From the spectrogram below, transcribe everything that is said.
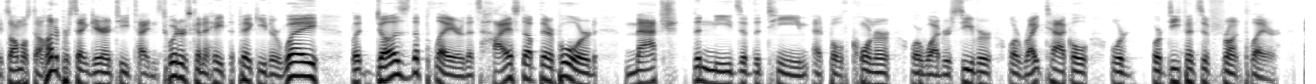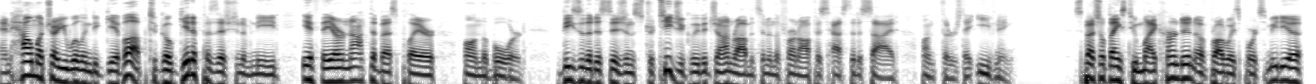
It's almost 100% guaranteed Titans Twitter is going to hate the pick either way, but does the player that's highest up their board match the needs of the team at both corner or wide receiver or right tackle or, or defensive front player? And how much are you willing to give up to go get a position of need if they are not the best player on the board? These are the decisions strategically that Jon Robinson in the front office has to decide on Thursday evening. Special thanks to Mike Herndon of Broadway Sports Media,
